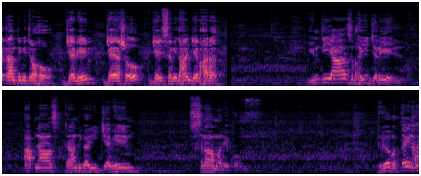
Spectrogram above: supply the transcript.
प्रिय क्रांती मित्र हो जय भीम जय अशोक जय संविधान जय भारत। इम्तियाज भाई जलील आपणास क्रांतिकारी जय भीम सलाम अलैकुम। व्हिडिओ बघताय ना?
